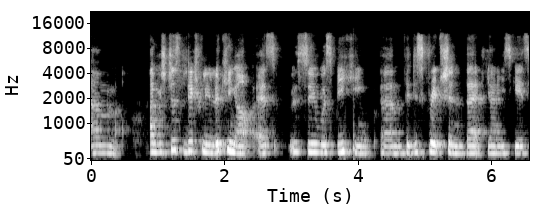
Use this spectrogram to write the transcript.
Um, I was just literally looking up as Sue was speaking um, the description that Yhonnie Scarce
